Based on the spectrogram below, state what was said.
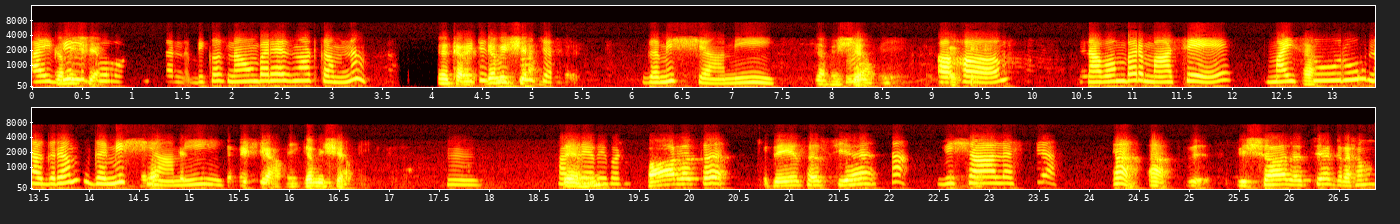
I will go november has not come na? Correct. गमिष्यामि। अहं नवम्बर् मासे मैसूरु नगरं गमिष्यामि। गमिष्यामि गमिष्यामि। भारतदेशस्य विशालस्य। विशालस्य गृहं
